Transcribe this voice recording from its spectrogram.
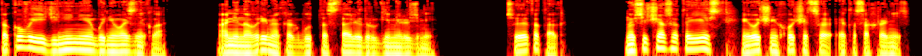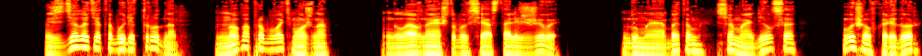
такого единения бы не возникло. Они на время как будто стали другими людьми. Все это так. Но сейчас это есть, и очень хочется это сохранить. Сделать это будет трудно, но попробовать можно. Главное, чтобы все остались живы. Думая об этом, Сема оделся, вышел в коридор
